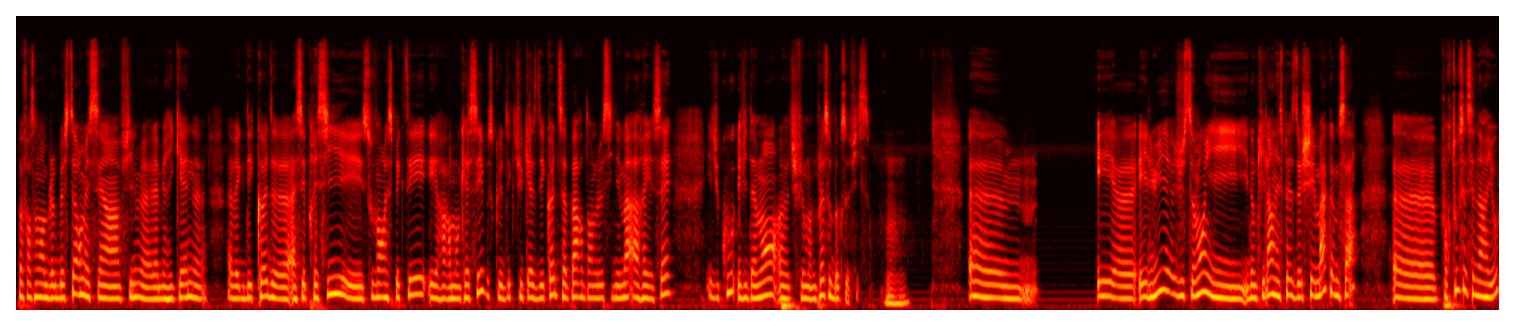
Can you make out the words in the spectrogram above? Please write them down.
pas forcément un blockbuster, mais c'est un film à l'américaine avec des codes assez précis et souvent respectés et rarement cassés, parce que dès que tu casses des codes, ça part dans le cinéma arrêt essai, et du coup, évidemment, euh, tu fais moins de place au box-office. Mhm. Euh, et, euh, et lui, justement, il, donc il a un espèce de schéma comme ça euh, pour tous ses scénarios,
